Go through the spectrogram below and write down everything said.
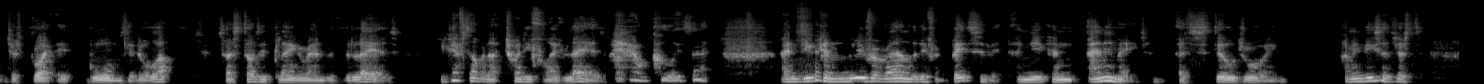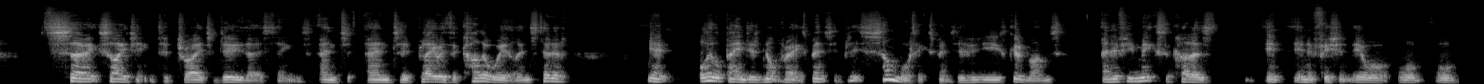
It just bright it warms it all up. So I started playing around with the layers. You can have something like 25 layers. How cool is that? and you can move around the different bits of it and you can animate a still drawing. I mean, these are just so exciting to try to do those things and to, and to play with the color wheel instead of, you know, oil paint is not very expensive, but it's somewhat expensive if you use good ones. And if you mix the colors in, inefficiently or, or, or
